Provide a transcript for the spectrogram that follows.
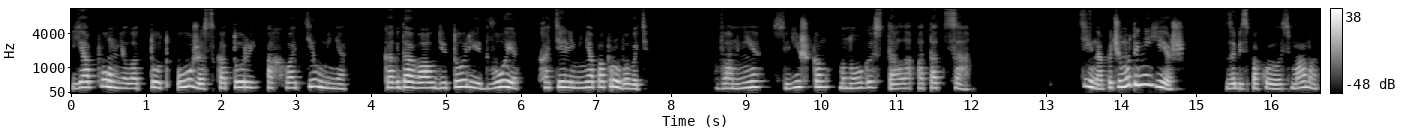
Я помнила тот ужас, который охватил меня, когда в аудитории двое хотели меня попробовать. Во мне слишком много стало от отца. «Тина, почему ты не ешь?» – забеспокоилась мама,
